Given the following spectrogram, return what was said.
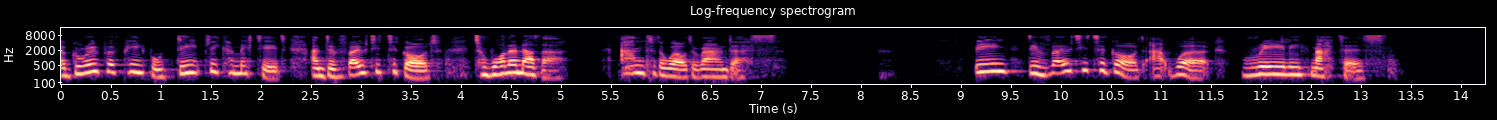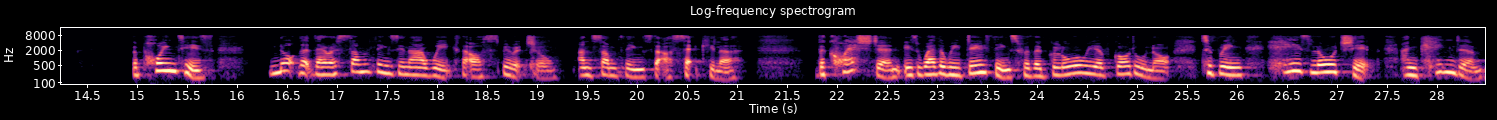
a group of people deeply committed and devoted to God, to one another, and to the world around us. Being devoted to God at work really matters. The point is not that there are some things in our week that are spiritual and some things that are secular. The question is whether we do things for the glory of God or not, to bring His Lordship and kingdom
